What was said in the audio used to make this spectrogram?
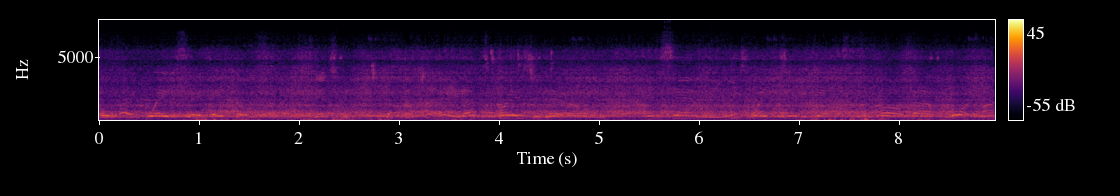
polite way to say, hey, coach, against me. hey, that's crazy there. I mean, insanity. At least wait until you get across half court. My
